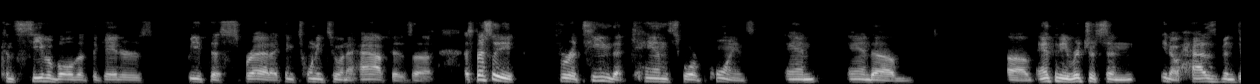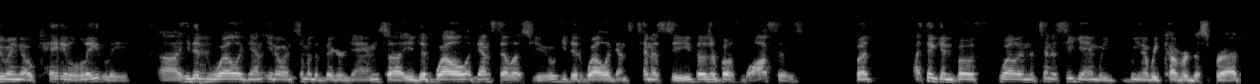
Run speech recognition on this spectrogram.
conceivable that the Gators beat this spread. I think 22 and a half is uh, especially for a team that can score points and and um, uh, Anthony Richardson, you know, has been doing okay lately. Uh, he did well again, you know, in some of the bigger games. Uh, he did well against LSU. He did well against Tennessee. Those are both losses, but I think in both, well, in the Tennessee game, we you know we covered the spread.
